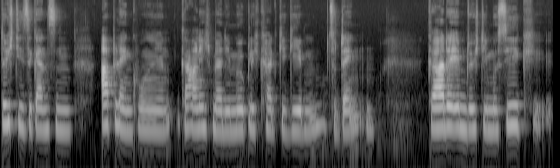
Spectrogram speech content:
durch diese ganzen Ablenkungen gar nicht mehr die Möglichkeit gegeben zu denken. Gerade eben durch die Musik,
